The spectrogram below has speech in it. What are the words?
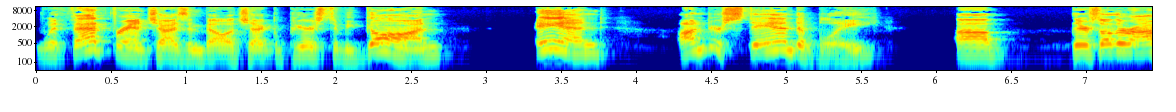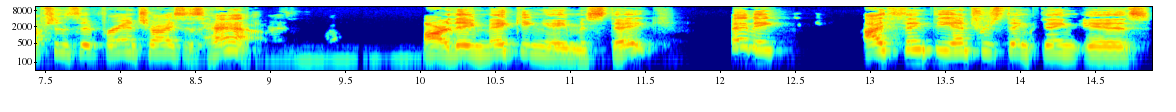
with that franchise in Belichick appears to be gone. And understandably, uh, there's other options that franchises have. Are they making a mistake? Maybe. I think the interesting thing is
